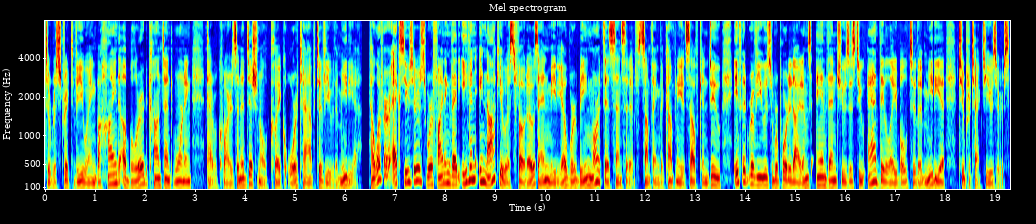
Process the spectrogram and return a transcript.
to restrict viewing behind a blurred content warning that requires an additional click or tap to view the media. However, X users were finding that even innocuous photos and media were being marked as sensitive, something the company itself can do if it reviews reported items and then chooses to add the label to the media to protect users.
